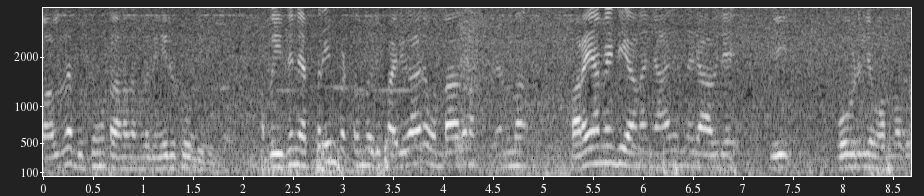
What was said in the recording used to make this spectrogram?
വളരെ ബുദ്ധിമുട്ടാണ് നമ്മൾ നേരിട്ടുകൊണ്ടിരിക്കുന്നത്. അപ്പോൾ ഇതിന് എത്രയും പെട്ടെന്ന് ഒരു പരിഹാരം ഉണ്ടാകണം എന്ന് പറയാൻ വേണ്ടിയാണ് ഞാൻ ഇന്ന് രാവിലെ ഈ ബോർഡിൽ വന്നത്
